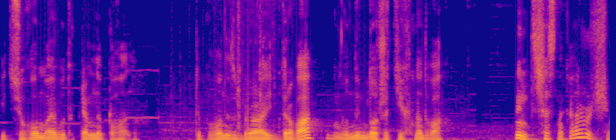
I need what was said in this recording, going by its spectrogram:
І цього має бути прям непогано. Типу, вони збирають дрова, вони множать їх на два. Він, чесно кажучи,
